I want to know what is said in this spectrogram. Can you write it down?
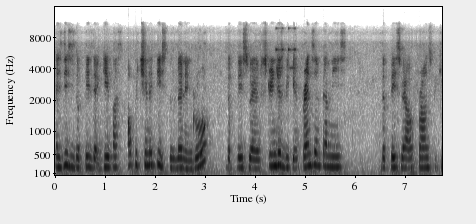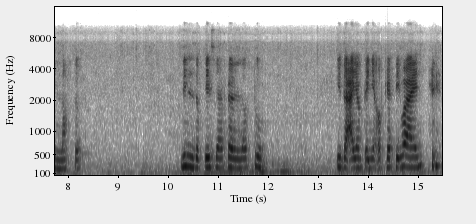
as this is the place that gave us opportunities to learn and grow the place where strangers became friends and families, the place where our frowns became laughter. This is the place where I fell in love too. With the ayam penyet of Cafe One.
